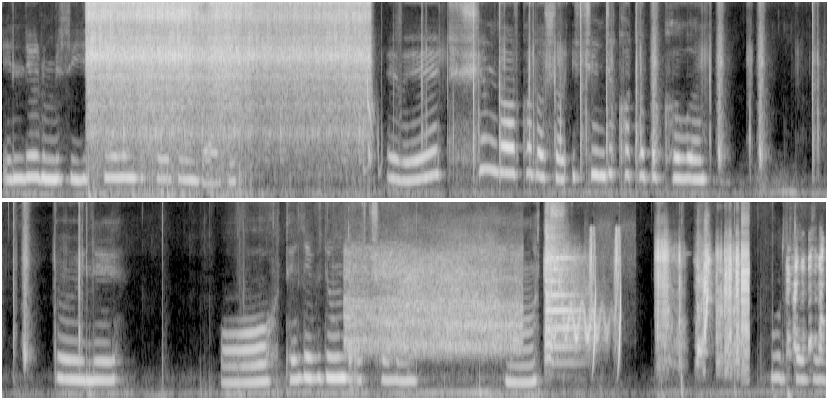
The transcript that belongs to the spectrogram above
ellerimizi yıkayalım dışarıdan. Evet. Şimdi arkadaşlar ikinci kata bakalım. Böyle. Oh televizyonu da açalım. Maç. Burada da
